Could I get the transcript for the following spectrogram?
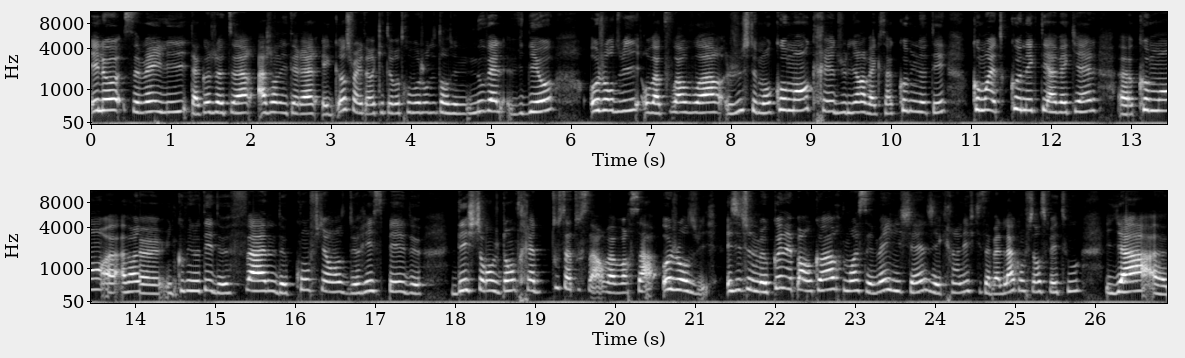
Hello, c'est Meili, ta coach d'auteur, agent littéraire et ghostwriter qui te retrouve aujourd'hui dans une nouvelle vidéo. Aujourd'hui, on va pouvoir voir justement comment créer du lien avec sa communauté, comment être connecté avec elle, euh, comment euh, avoir euh, une communauté de fans, de confiance, de respect, de d'échange, d'entraide, tout ça, tout ça. On va voir ça aujourd'hui. Et si tu ne me connais pas encore, moi c'est Meili Chen. J'ai écrit un livre qui s'appelle La confiance fait tout il y a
